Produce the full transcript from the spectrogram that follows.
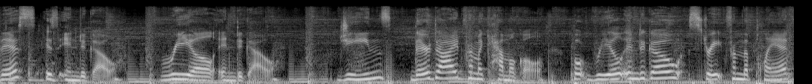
This is indigo, real indigo. Jeans, they're dyed from a chemical, but real indigo, straight from the plant,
